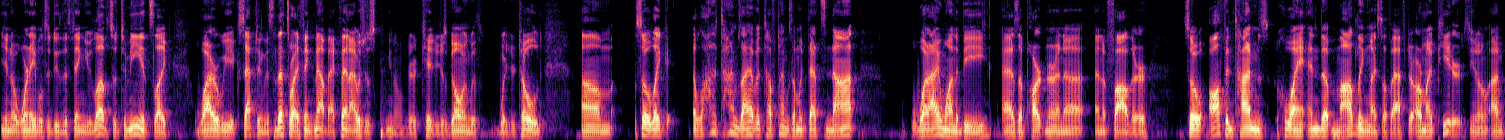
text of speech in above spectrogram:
you know weren't able to do the thing you loved. So to me, it's like, why are we accepting this? And that's what I think now. Back then, I was just you know you're a kid, you're just going with what you're told. Um, so like a lot of times, I have a tough time because I'm like, that's not what I want to be as a partner and a and a father. So oftentimes, who I end up modeling myself after are my peers. You know, I'm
